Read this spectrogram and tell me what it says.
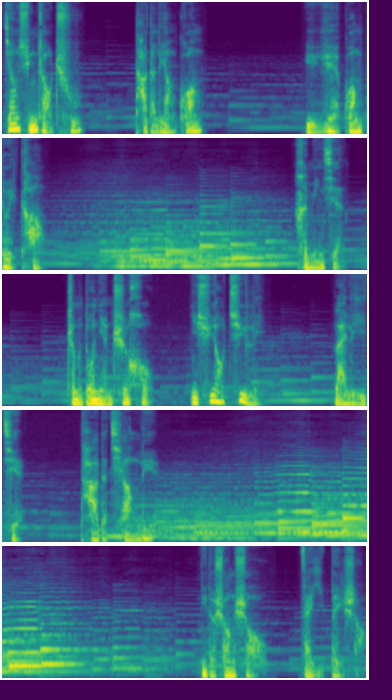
将寻找出它的亮光，与月光对抗。很明显，这么多年之后，你需要距离来理解。它的强烈，你的双手在椅背上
